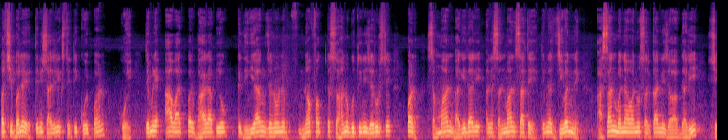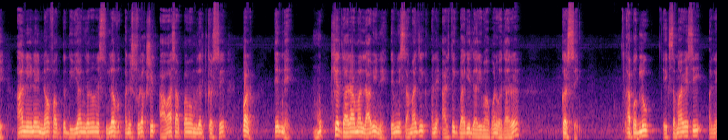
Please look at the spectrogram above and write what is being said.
પછી ભલે તેની શારીરિક સ્થિતિ કોઈ પણ હોય. તેમણે આ વાત પર ભાર આપ્યો કે દિવ્યાંગજનોને ન ફક્ત સહાનુભૂતિની જરૂર છે પણ સન્માન, ભાગીદારી અને સન્માન સાથે તેમના જીવનને આસાન બનાવવાનું સરકારની જવાબદારી છે. આ નિર્ણય ન ફક્ત દિવ્યાંગજનોને સુલભ અને સુરક્ષિત આવાસ આપવામાં મદદ કરશે, પણ તેમને મુખ્ય ધારામાં લાવીને તેમની સામાજિક અને આર્થિક ભાગીદારીમાં પણ વધારો કરશે. આ પગલું એક સમાવેશી અને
